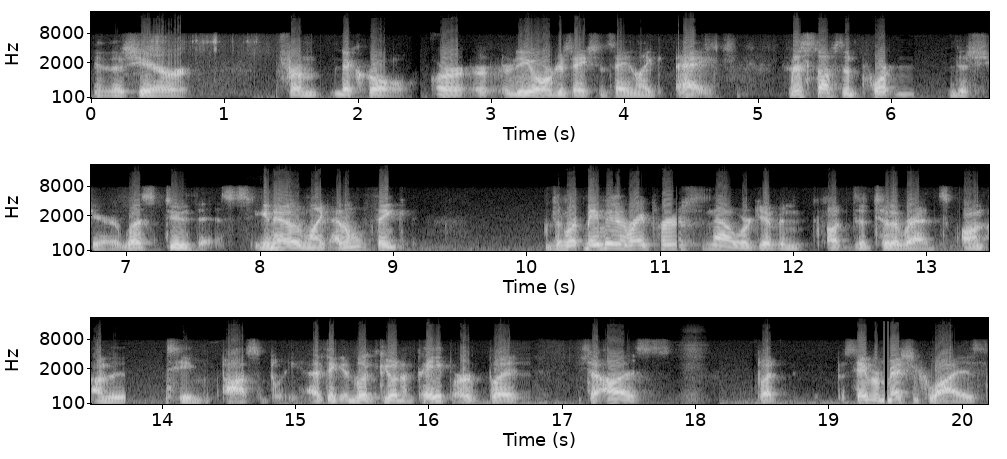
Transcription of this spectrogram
of this year from Nick Krall or, or, or the organization saying like, "Hey, this stuff's important this year. Let's do this." You know, like I don't think the- maybe the right personnel were given uh, to, to the Reds on on the team. Possibly, I think it looked good on paper, but to us, but sabermetric wise,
